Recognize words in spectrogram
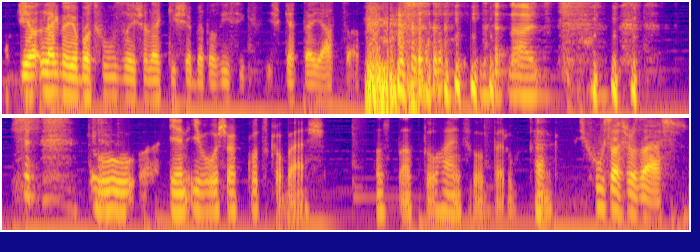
aki a legnagyobbat húzza és a legkisebbet az iszik, és ketten játszál. nice. Ú, ilyen ivósak kockabás. Azt attól hányszor berúgtunk. Egy húszasozás.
